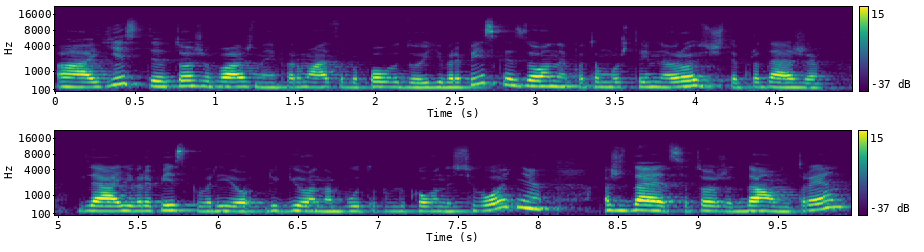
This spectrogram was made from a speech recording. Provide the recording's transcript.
А, есть тоже важная информация по поводу европейской зоны, потому что именно розничные продажи для европейского региона будут опубликованы сегодня. Ожидается тоже даунтренд,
